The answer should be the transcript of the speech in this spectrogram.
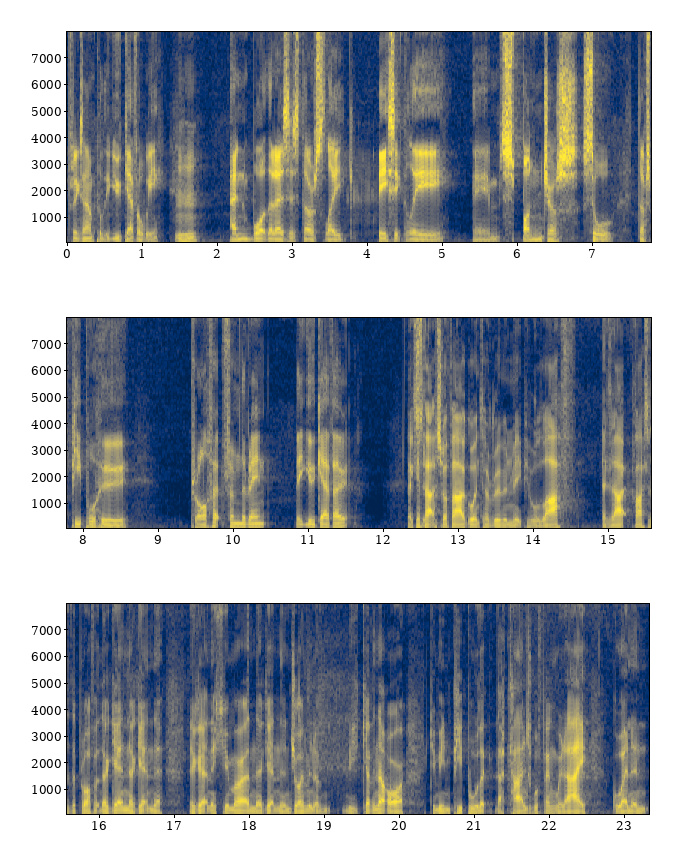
for example, that you give away. Mm-hmm. And what there is is there's like basically um, spongers. So there's people who profit from the rent that you give out. Like if I, so if I go into a room and make people laugh, is that class as the profit they're getting? They're getting the they're getting the humour and they're getting the enjoyment of me giving that, or do you mean people like a tangible thing where I go in and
